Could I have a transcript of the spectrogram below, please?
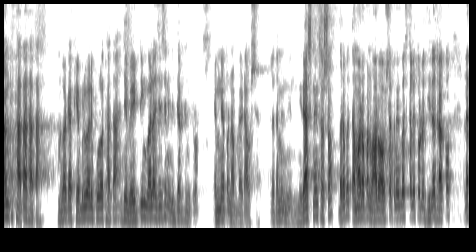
અંત થતા થતા, મતલબ કે ફેબ્રુઆરી પૂરો થતા, જે વેઇટિંગ વાળા જે છે ને વિદ્યાર્થી મિત્રો, એમને પણ અપડેટ આવશે. એટલે તમે નિરાશ નહીં થશો. બરાબર? તમારો પણ વારો આવશે. તમે બસ ખાલી થોડો ધીરજ રાખો અને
